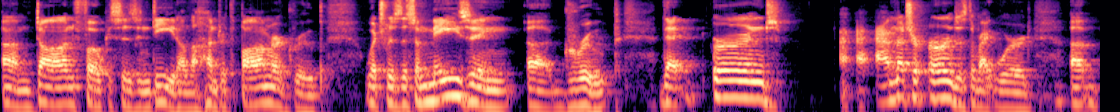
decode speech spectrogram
um, Don focuses indeed on the 100th Bomber Group, which was this amazing uh, group that earned, I, am not sure earned is the right word, uh,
